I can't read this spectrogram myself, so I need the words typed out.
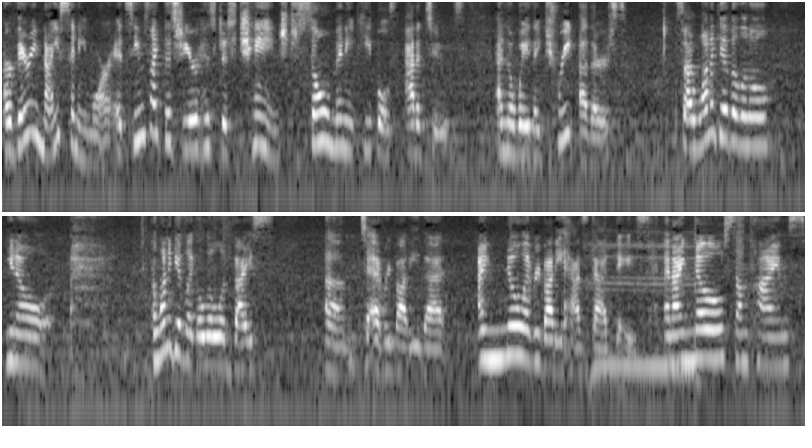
are very nice anymore. It seems like this year has just changed so many people's attitudes and the way they treat others. So I want to give a little, you know, I want to give like a little advice um, to everybody that I know everybody has bad days, and I know sometimes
